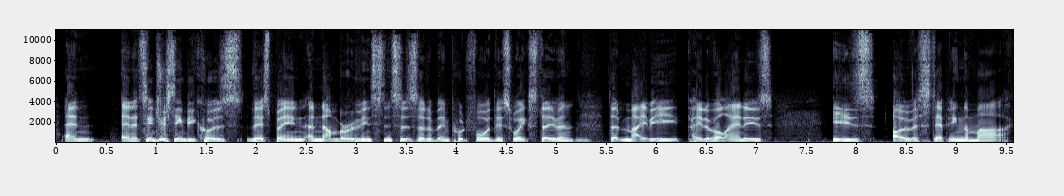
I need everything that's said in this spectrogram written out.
And and it's interesting because there's been a number of instances that have been put forward this week, Stephen, Mm. that maybe Peter V'landys is overstepping the mark.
